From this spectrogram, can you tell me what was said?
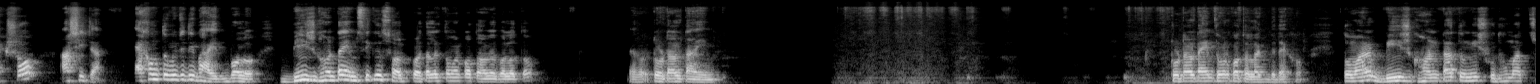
একশো আশিটা। এখন তুমি যদি ভাই বলো, বিশ ঘণ্টা এমসিকিউ সলভ করো, তাহলে তোমার কত হবে বলো তো? দেখো টোটাল টাইম টোটাল টাইম তোমার কত লাগবে দেখো? তোমার বিশ ঘণ্টা তুমি শুধুমাত্র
